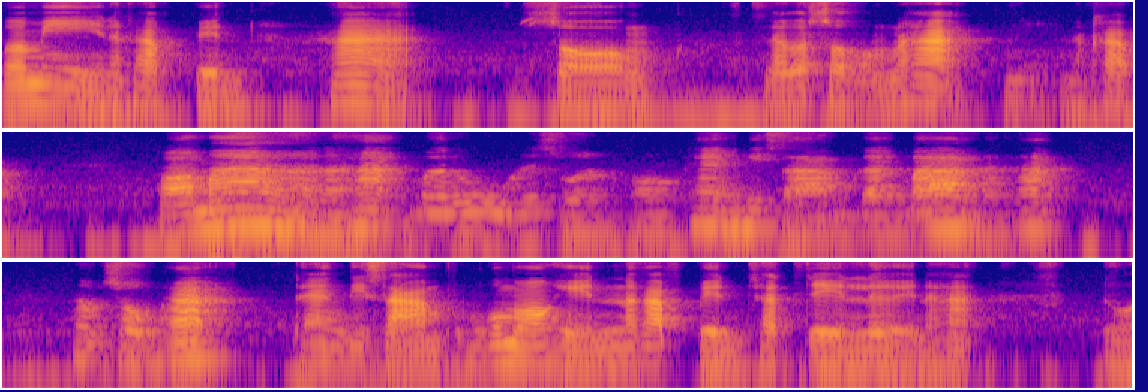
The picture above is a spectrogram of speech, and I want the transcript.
ก็มีนะครับเป็นห้าสองแล้วก็สองนะฮะนะครับต่อมานะฮะมาดูในส่วนของแท่งที่สามกันบ้างนะฮะท่านผู้ชมฮะแท่งที่สามผมก็มองเห็นนะครับเป็นชัดเจนเลยนะฮะตัว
